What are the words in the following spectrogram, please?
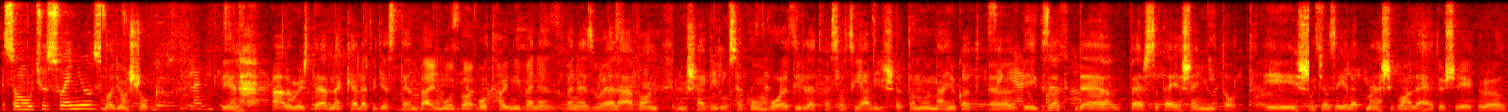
Son muchos sueños. Nagyon sok ilyen álom és tervnek kellett ugye standby módban ott hagyni Venezuelában. Újságíró szakon volt, illetve szociális tanulmányokat végzett, de persze teljesen nyitott. És hogyha az élet másik van lehetőségekről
